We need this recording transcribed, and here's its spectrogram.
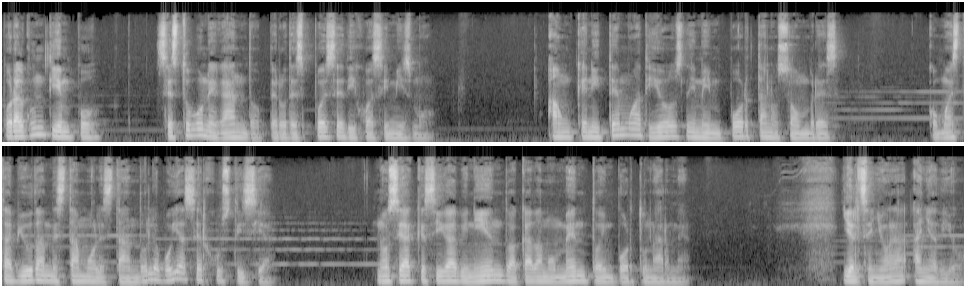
Por algún tiempo se estuvo negando, pero después se dijo a sí mismo, Aunque ni temo a Dios ni me importan los hombres, como esta viuda me está molestando, le voy a hacer justicia, no sea que siga viniendo a cada momento a importunarme. Y el Señor añadió,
